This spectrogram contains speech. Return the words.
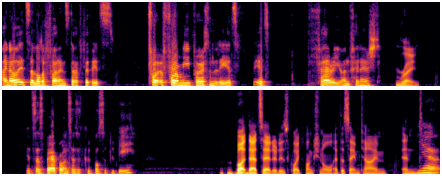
I know it's a lot of fun and stuff, but it's for for me personally, it's it's very unfinished. Right. It's as bare bones as it could possibly be. But that said, it is quite functional at the same time. And Yeah,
